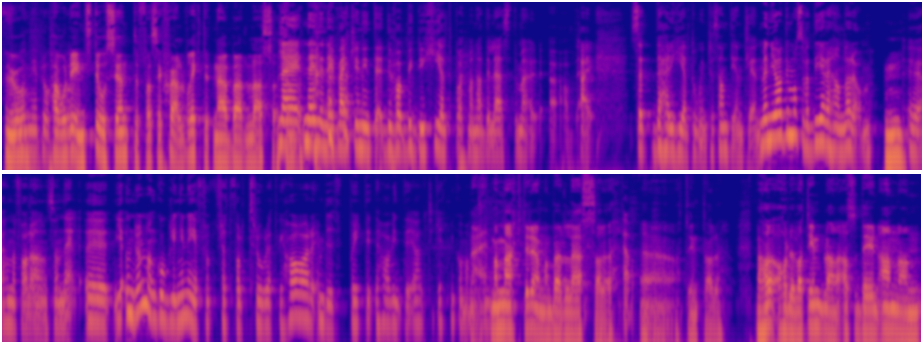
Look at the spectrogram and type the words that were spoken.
Jo, parodin stod sig inte för sig själv riktigt när jag började läsa. Nej, nej, nej, nej, verkligen inte. Det var, byggde ju helt på att man hade läst de här. Ja, nej. Så det här är helt ointressant egentligen. Men ja, det måste vara det det handlar om. Eh, Hanna Fahl och Anna Sandell. Eh, jag undrar om de googlingen är för, för att folk tror att vi har en beef på riktigt. Det har vi inte. Jag tycker jättemycket om Anna Nej, man märkte det när man började läsa det. Ja. eh, att du inte hade. Men har, har du varit inblandad? Alltså det är ju en annan.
